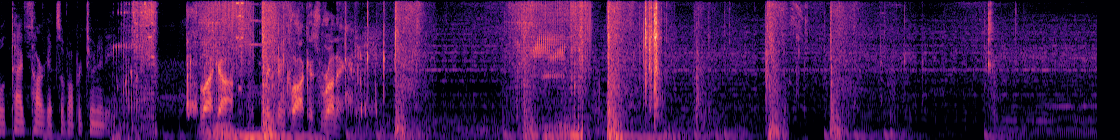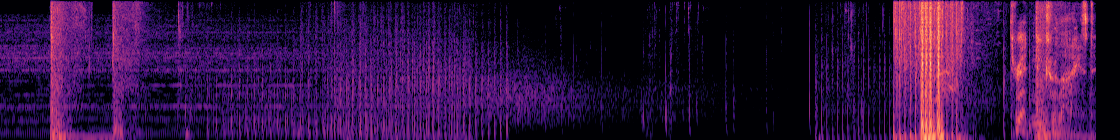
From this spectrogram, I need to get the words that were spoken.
We'll tag targets of opportunity. Black Ops, mission clock is running. Threat neutralized.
